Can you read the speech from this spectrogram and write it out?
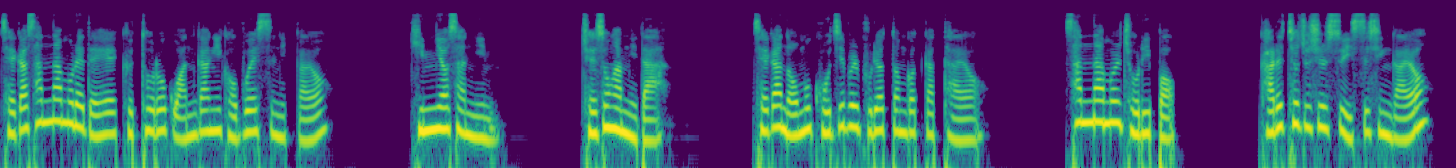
제가 산나물에 대해 그토록 완강히 거부했으니까요. 김 여사님. 죄송합니다. 제가 너무 고집을 부렸던 것 같아요. 산나물 조리법. 가르쳐 주실 수 있으신가요?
